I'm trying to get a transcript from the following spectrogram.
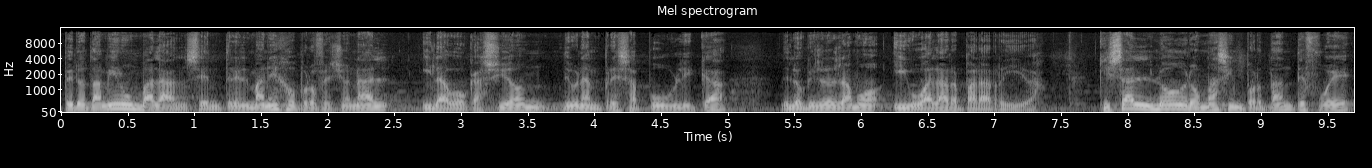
pero también un balance entre el manejo profesional y la vocación de una empresa pública, de lo que yo llamo igualar para arriba. Quizá el logro más importante fue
